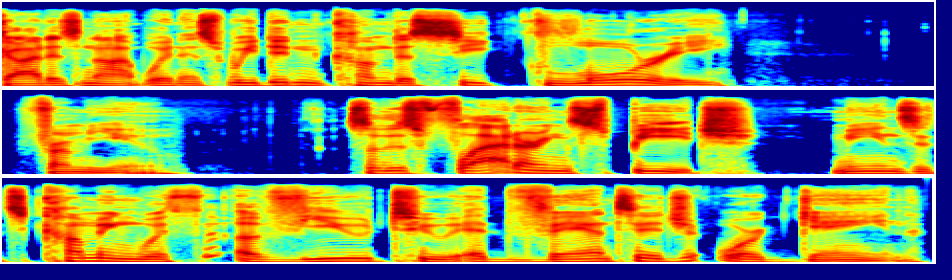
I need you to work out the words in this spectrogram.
God is not witness. We didn't come to seek glory from you. So, this flattering speech means it's coming with a view to advantage or gain.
